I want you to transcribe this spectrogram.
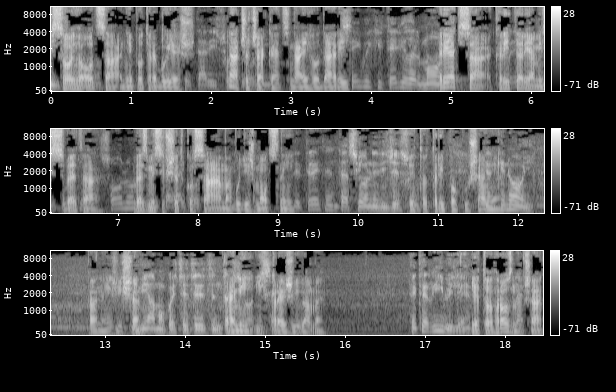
Svojho otca nepotrebuješ na čo čakať na jeho dary. Riaď sa kritériami sveta, vezmi si všetko sám a budeš mocný. Je to tri pokúšania. Pane Ježiša, aj my ich prežívame. Je to hrozné však,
